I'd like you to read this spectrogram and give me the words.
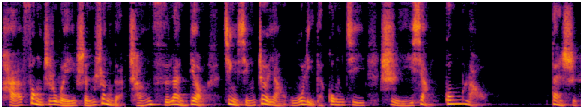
还奉之为神圣的陈词滥调进行这样无理的攻击是一项功劳。但是，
